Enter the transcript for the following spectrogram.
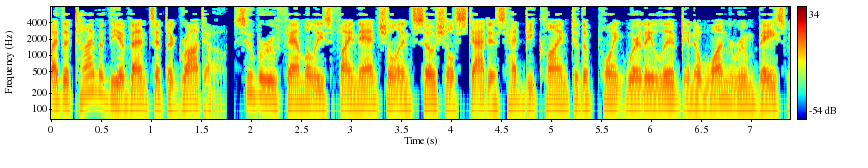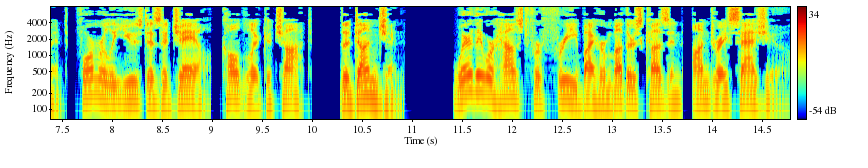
By the time of the events at the grotto, Soubirous family's financial and social status had declined to the point where they lived in a one-room basement, formerly used as a jail, called La Cachotte the dungeon", where they were housed for free by her mother's cousin, André Sajou.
